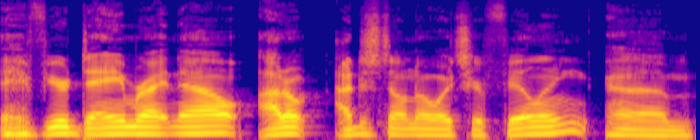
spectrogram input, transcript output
if you're Dame right now, I don't, I just don't know what you're feeling um,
